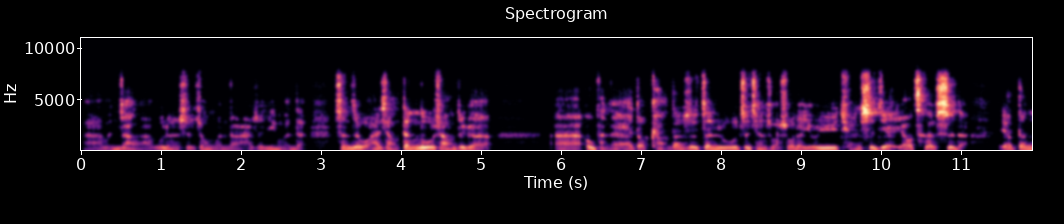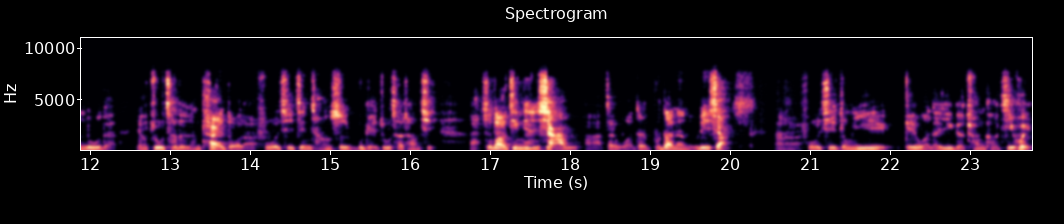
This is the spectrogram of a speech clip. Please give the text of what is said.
啊文章啊，无论是中文的还是英文的，甚至我还想登录上这个呃 OpenAI.com，但是正如之前所说的，由于全世界要测试的、要登录的、要注册的人太多了，服务器经常是不给注册上去啊，直到今天下午啊，在我的不断的努力下。啊，服务器终于给我了一个窗口机会，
